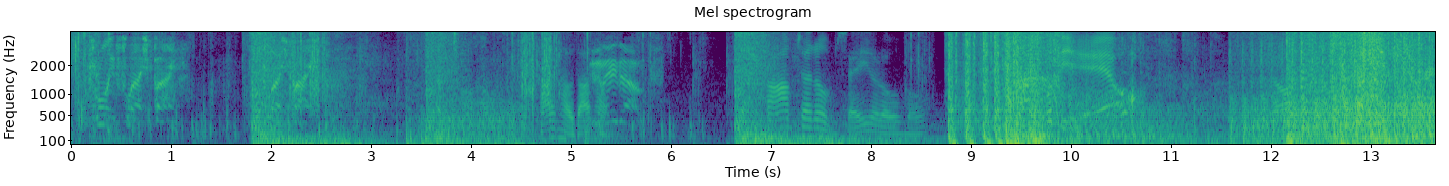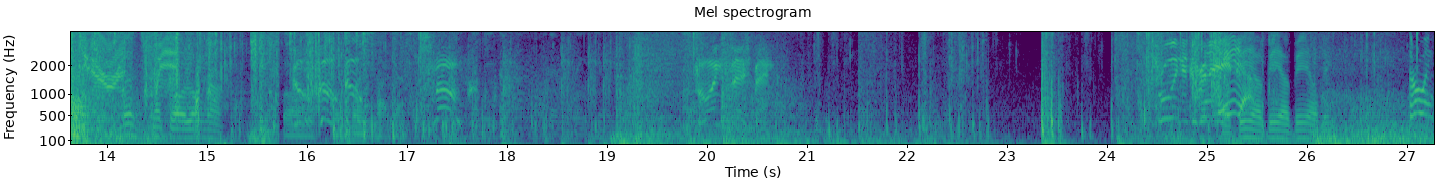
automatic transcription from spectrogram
Throwing flashbang. Flashbang. 打头打头， Grenade out. 三枪都唔死嘅老母。我屌！咩唔出个窿啊？ 边右边右边，左边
